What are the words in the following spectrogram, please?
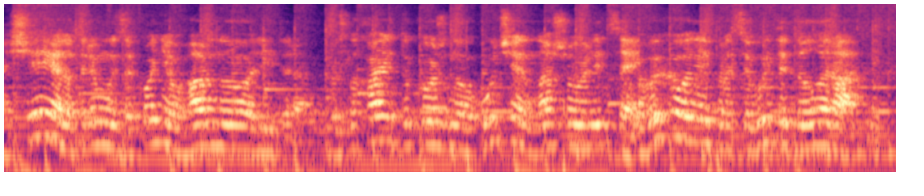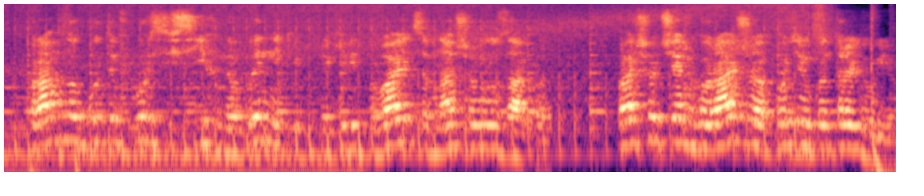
А ще я дотримую законів гарного лідера. Прислухаюсь до кожного учня нашого ліцею. Вихований працьовитий толерантний. Прагну бути в курсі всіх новин, які, відбуваються в нашому закладі. В першу чергу раджу, а потім контролюю.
